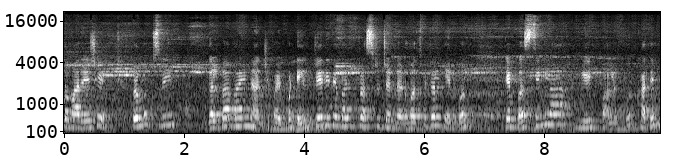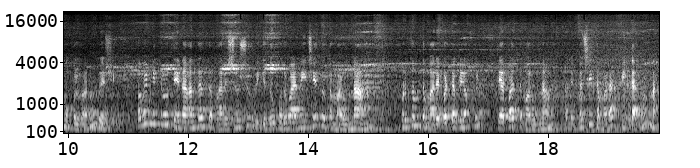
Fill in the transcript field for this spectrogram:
તમારે છે પ્રમુખ Shri Galbabhai Nanjibhai Patel, charitable trust general hospital કેમ્પલ, કેમ્પસ સિમલા ગેટ, પાલનપુર ખાતે મોકલવાનું રહેશે. હવે મિત્રો, તેના અંદર તમારે શું શું વિગતો ભરવાની છે, તો તમારું નામ પ્રથમ તમારે અટક લખવી, ત્યારબાદ તમારું નામ અને પછી તમારા પિતાનું નામ.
